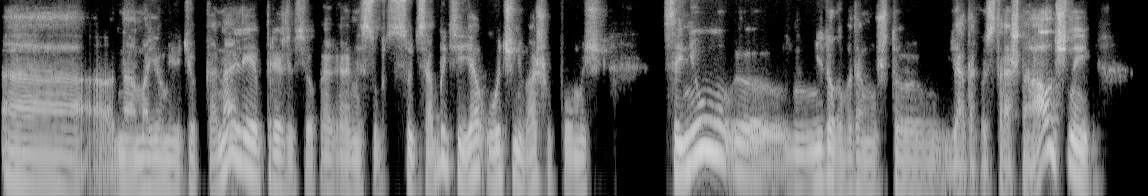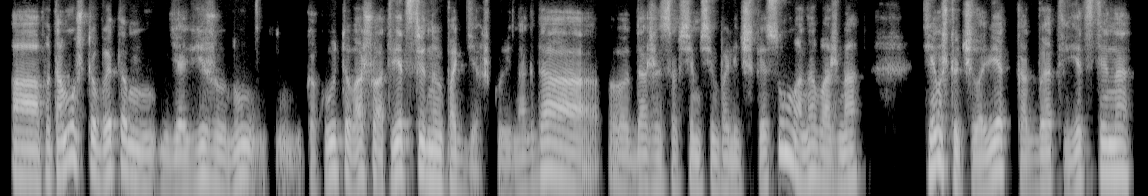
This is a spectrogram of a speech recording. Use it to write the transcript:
э, на моем YouTube-канале, прежде всего программе «Суть событий». Я очень вашу помощь ценю, э, не только потому, что я такой страшно алчный, а потому что в этом я вижу ну, какую-то вашу ответственную поддержку. Иногда даже совсем символическая сумма, она важна тем, что человек как бы ответственно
